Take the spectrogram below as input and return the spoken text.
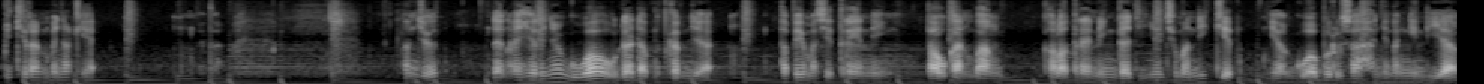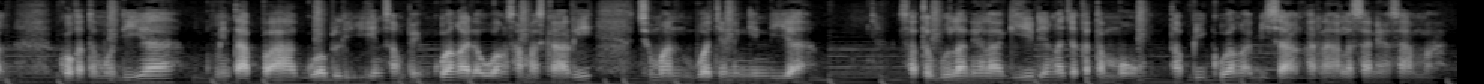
pikiran banyak ya. Gitu. lanjut. Dan akhirnya gue udah dapat kerja tapi masih training. Tahu kan bang kalau training gajinya cuma dikit. Ya gue berusaha nyenengin dia. Gue ketemu dia minta apa gue beliin sampai gue nggak ada uang sama sekali cuman buat nyenengin dia. Satu bulannya lagi dia ngajak ketemu tapi gue nggak bisa karena alasan yang sama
